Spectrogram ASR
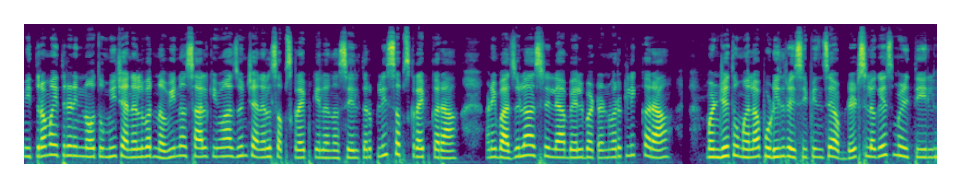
मित्रमैत्रिणींनो तुम्ही चॅनलवर नवीन असाल किंवा अजून चॅनल सबस्क्राईब केलं नसेल तर प्लीज सबस्क्राईब करा आणि बाजूला असलेल्या बेल बटनवर क्लिक करा म्हणजे तुम्हाला पुढील रेसिपींचे अपडेट्स लगेच मिळतील.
